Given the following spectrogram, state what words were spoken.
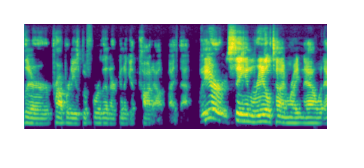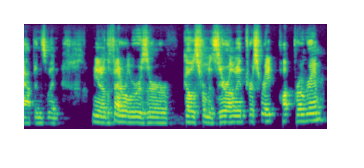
their properties before then are going to get caught out by that. We are seeing in real time right now what happens when, you know, the Federal Reserve goes from a zero interest rate program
